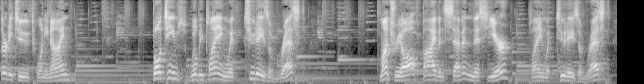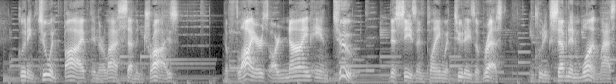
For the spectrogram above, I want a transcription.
32 29. Both teams will be playing with two days of rest. Montreal 5 and 7 this year, playing with two days of rest, including 2 and 5 in their last seven tries. The Flyers are 9 and 2 this season, playing with two days of rest, including 7 and 1 last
